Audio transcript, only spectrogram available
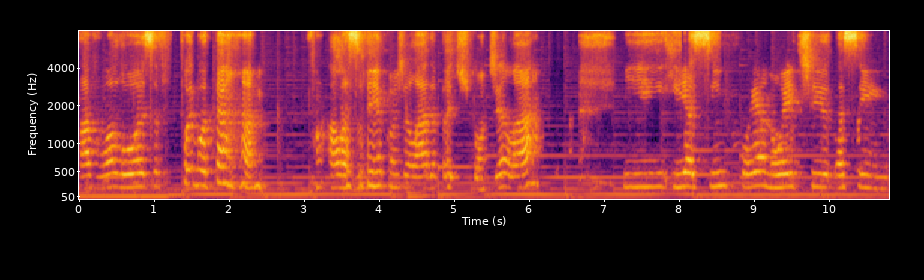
lavou a louça, foi botar a lasanha congelada para descongelar. E, e assim foi a noite, assim,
